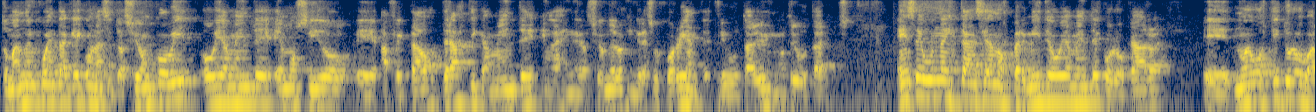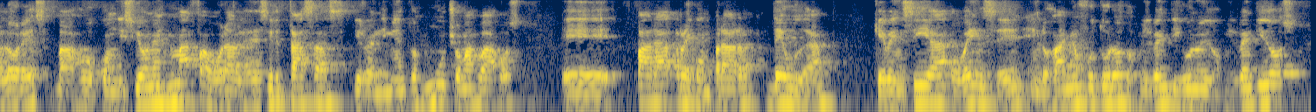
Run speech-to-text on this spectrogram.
tomando en cuenta que con la situación COVID, obviamente hemos sido eh, afectados drásticamente en la generación de los ingresos corrientes, tributarios y no tributarios. En segunda instancia, nos permite obviamente colocar eh, nuevos títulos valores bajo condiciones más favorables, es decir, tasas y rendimientos mucho más bajos eh, para recomprar deuda que vencía o vence en los años futuros 2021 y 2022.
